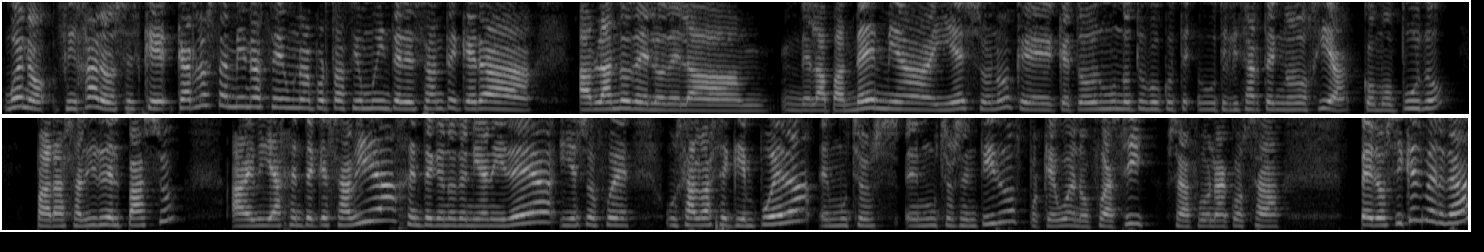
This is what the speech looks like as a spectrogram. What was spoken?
bueno, fijaros, es que Carlos también hace una aportación muy interesante que era hablando de lo de la, de la pandemia y eso, ¿no? Que, que todo el mundo tuvo que utilizar tecnología como pudo para salir del paso. Había gente que sabía, gente que no tenía ni idea, y eso fue un sálvase quien pueda en muchos, en muchos sentidos, porque bueno, fue así, o sea, fue una cosa. Pero sí que es verdad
